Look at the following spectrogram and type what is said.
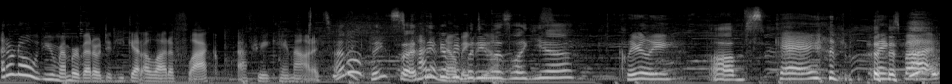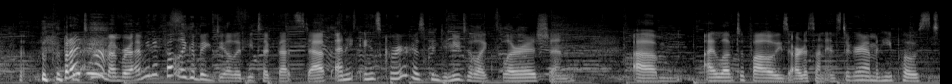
I don't know if you remember, Beto, did he get a lot of flack after he came out? It's I don't think so. I think no everybody was like, yeah, clearly obs. okay, thanks, bye. but I do remember. I mean, it felt like a big deal that he took that step, and his career has continued to like flourish. And um, I love to follow these artists on Instagram, and he posts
